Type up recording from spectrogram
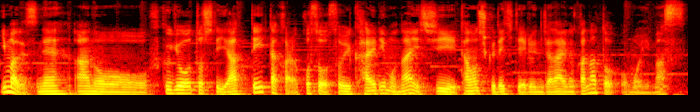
今ですねあの副業としてやっていたからこそそういう帰りもないし楽しくできているんじゃないのかなと思います。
